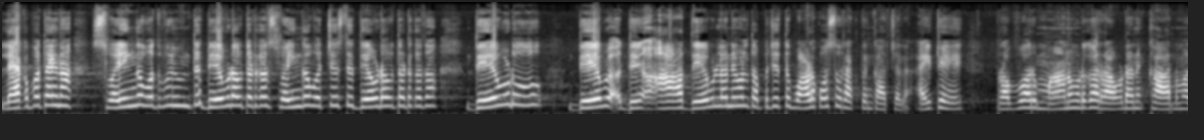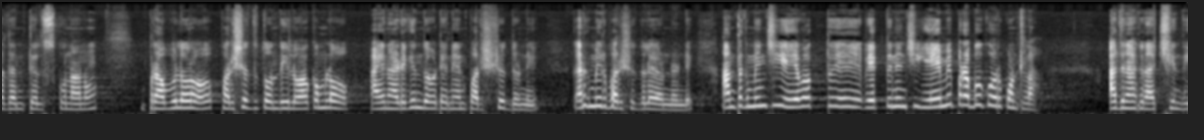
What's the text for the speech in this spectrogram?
లేకపోతే ఆయన స్వయంగా ఉద్భవింతే దేవుడు అవుతాడు కదా స్వయంగా వచ్చేస్తే దేవుడు అవుతాడు కదా. దేవుడు దేవు ఆ దేవుళ్ళు అనేవాళ్ళు తప్పు చేస్తే వాళ్ళ కోసం రక్తం కార్చాలి. అయితే ప్రభువారు మానవుడిగా రావడానికి కారణం అదని తెలుసుకున్నాను. ప్రభులో పరిశుద్ధత ఉంది ఈ లోకంలో ఆయన అడిగింది ఒకటే నేను పరిశుద్ధుడిని కనుక మీరు పరిశుద్ధులై ఉండండి. అంతకు మించి ఏ వ్యక్తి వ్యక్తి నుంచి ఏమీ ప్రభు కోరుకుంటలా? అది నాకు నచ్చింది.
